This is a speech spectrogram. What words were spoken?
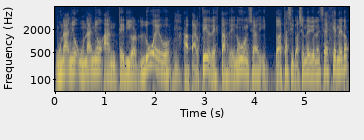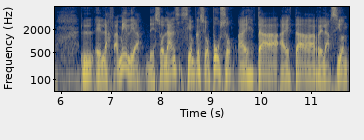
un año, un año anterior. Luego, a partir de estas denuncias y toda esta situación de violencia de género, eh, la familia de Solange siempre se opuso a esta, a esta relación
